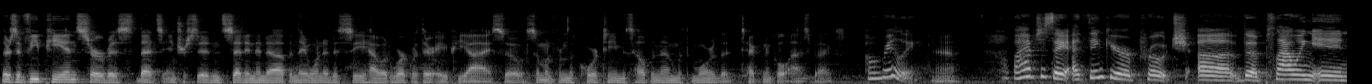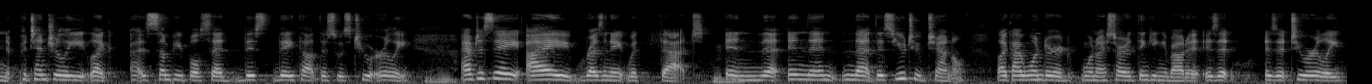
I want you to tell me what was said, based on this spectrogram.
there's a VPN service that's interested in setting it up, and they wanted to see how it would work with their API. So someone from the core team is helping them with more of the technical aspects. Oh, really? Yeah. Well, I have to say, I think your approach, uh, the plowing in potentially, like as some people said, this they thought this was too early. Mm-hmm. I have to say, I resonate with that mm-hmm. in that in, the, in that this YouTube channel. Like I wondered when I started thinking about it, is it is it too early?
